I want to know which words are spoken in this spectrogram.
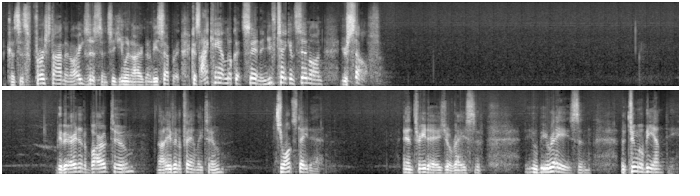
Because it's the first time in our existence that you and I are going to be separate. Because I can't look at sin, and you've taken sin on yourself. Be buried in a borrowed tomb, not even a family tomb. But you won't stay dead in three days you'll raise, you'll be raised, and the tomb will be empty.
